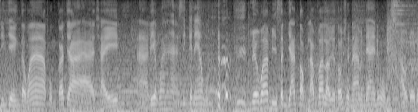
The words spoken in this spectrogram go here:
จริงๆ แต่ว่าผมก็จะใช้เรียกว่าซิกเกเนลเรียกว่ามีสัญญาณตอบรับว่าเราจะต้องชนะมันได้นะผมเอาโดโด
